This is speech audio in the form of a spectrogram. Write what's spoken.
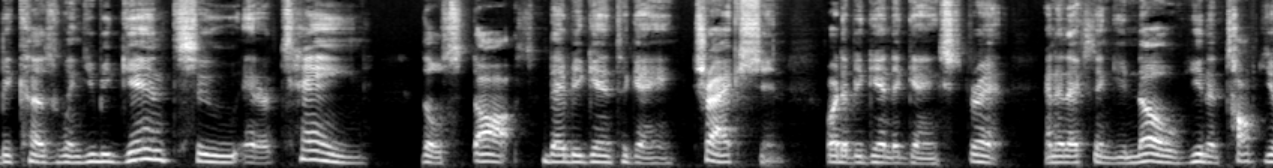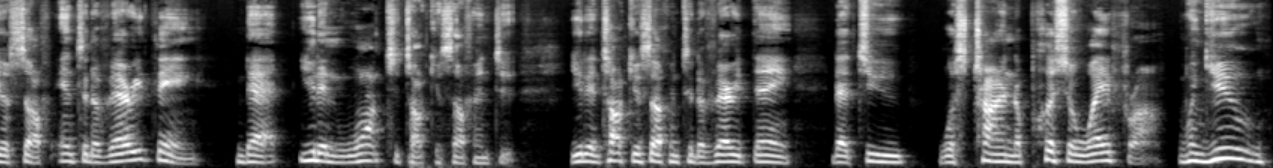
because when you begin to entertain those thoughts, they begin to gain traction or they begin to gain strength. And the next thing you know, you didn't talk yourself into the very thing that you didn't want to talk yourself into. You didn't talk yourself into the very thing that you was trying to push away from. When you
